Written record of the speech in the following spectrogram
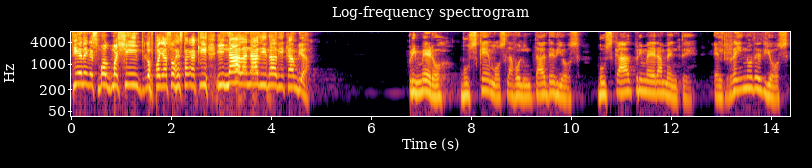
tienen smoke machine, los payasos están aquí y nada, nadie, nadie cambia. Primero, busquemos la voluntad de Dios. Buscad primeramente el reino de Dios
